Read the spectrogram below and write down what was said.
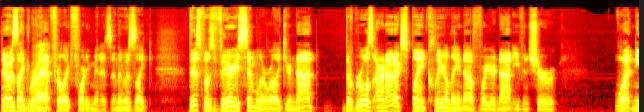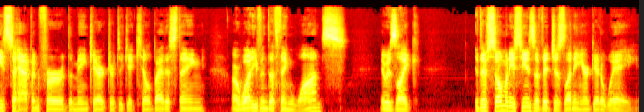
and it was like Right. that for like 40 minutes and it was like this was very similar where like you're not the rules are not explained clearly enough where you're not even sure what needs to happen for the main character to get killed by this thing or what even the thing wants it was like there's so many scenes of it just letting her get away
